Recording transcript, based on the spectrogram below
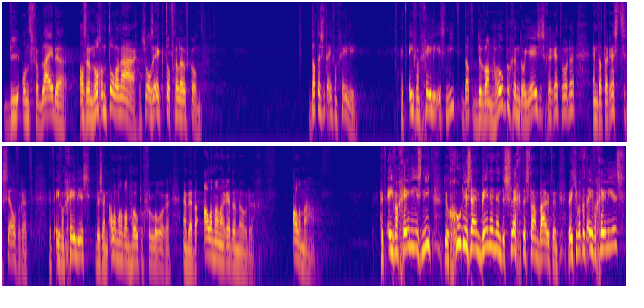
die ons verblijden als er nog een tollenaar, zoals ik, tot geloof komt? Dat is het evangelie. Het evangelie is niet dat de wanhopigen door Jezus gered worden en dat de rest zichzelf redt. Het evangelie is, we zijn allemaal wanhopig verloren en we hebben allemaal een redder nodig. Allemaal. Het evangelie is niet, de goede zijn binnen en de slechte staan buiten. Weet je wat het evangelie is?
